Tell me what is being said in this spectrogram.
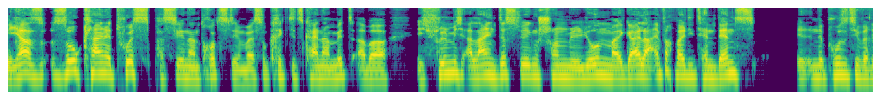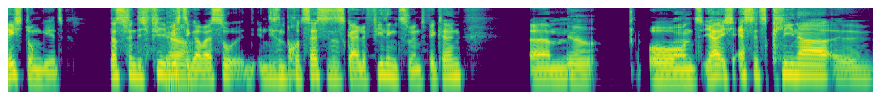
ja, so, so kleine Twists passieren dann trotzdem, weißt du, kriegt jetzt keiner mit, aber ich fühle mich allein deswegen schon millionenmal geiler, einfach weil die Tendenz in in eine positive Richtung geht. Das finde ich viel Ja. wichtiger, weißt du, in diesem Prozess dieses geile Feeling zu entwickeln. Ähm, Ja. und ja, ich esse jetzt cleaner, äh,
